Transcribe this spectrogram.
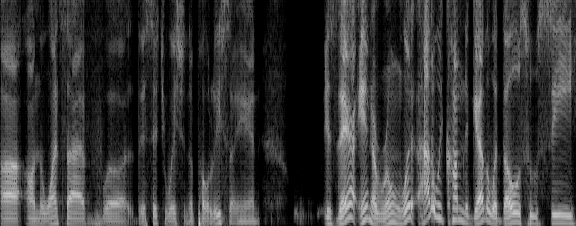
uh, on the one side for the situation the police are in. Is there in a room what how do we come together with those who see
